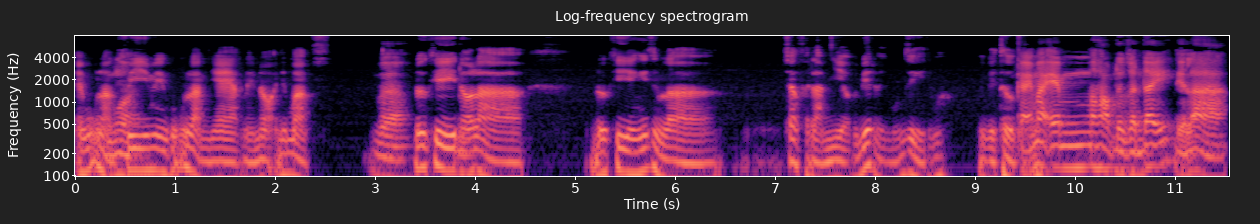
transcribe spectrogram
Em cũng làm Đúng rồi. phim em cũng làm nhạc này nọ nhưng mà và đôi khi Đúng. là đôi khi anh nghĩ rằng là chắc phải làm nhiều mới biết là mình muốn gì đúng không? Mình phải thử cái mà em học được gần đây ấy, đấy là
